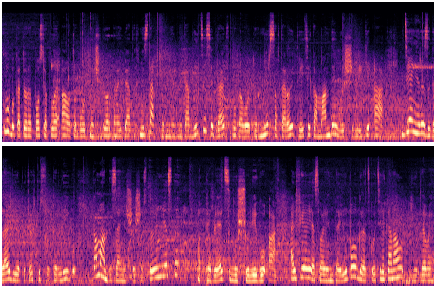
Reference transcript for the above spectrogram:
Клубы, которые после плей-аута будут на четвертом и пятых местах турнирной таблице, сыграют в круговой турнир со второй и третьей командой высшей лиги А, где они разыграют две путевки в Суперлигу. Команда, занявшая шестое место, отправляется в высшую лигу А. Альфия Альяс, Валентина Юпова, городской телеканал ЮТВ.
